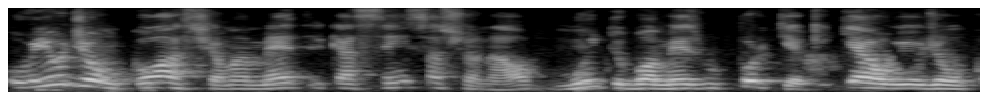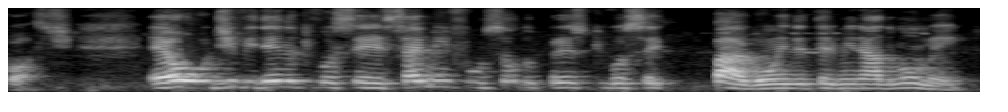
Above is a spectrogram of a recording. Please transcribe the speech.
o yield on cost é uma métrica sensacional, muito boa mesmo. Por quê? O que é o yield on cost? É o dividendo que você recebe em função do preço que você pagou em determinado momento.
